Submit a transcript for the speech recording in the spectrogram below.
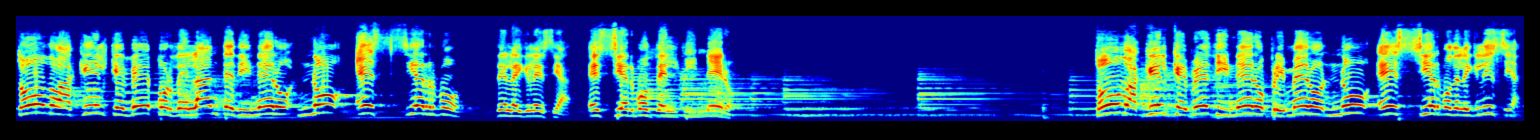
Todo aquel que ve por delante dinero no es siervo de la iglesia, es siervo del dinero. Todo aquel que ve dinero primero no es siervo de la iglesia.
